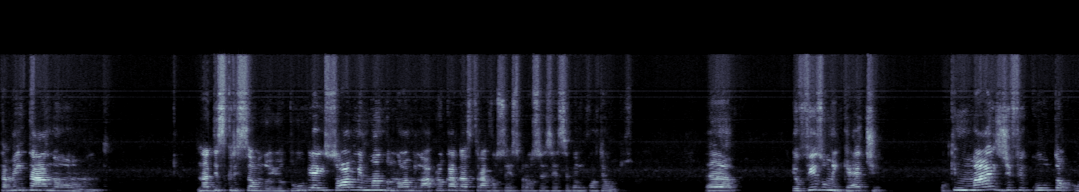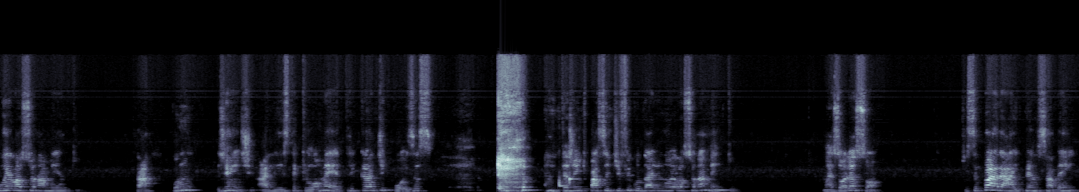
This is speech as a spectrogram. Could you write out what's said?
também tá no na descrição do YouTube, aí só me manda o nome lá para eu cadastrar vocês, para vocês receberem conteúdos. Uh, eu fiz uma enquete, o que mais dificulta o relacionamento, tá? Foram, gente, a lista é quilométrica de coisas que a gente passa dificuldade no relacionamento. Mas olha só, se você parar e pensar bem,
